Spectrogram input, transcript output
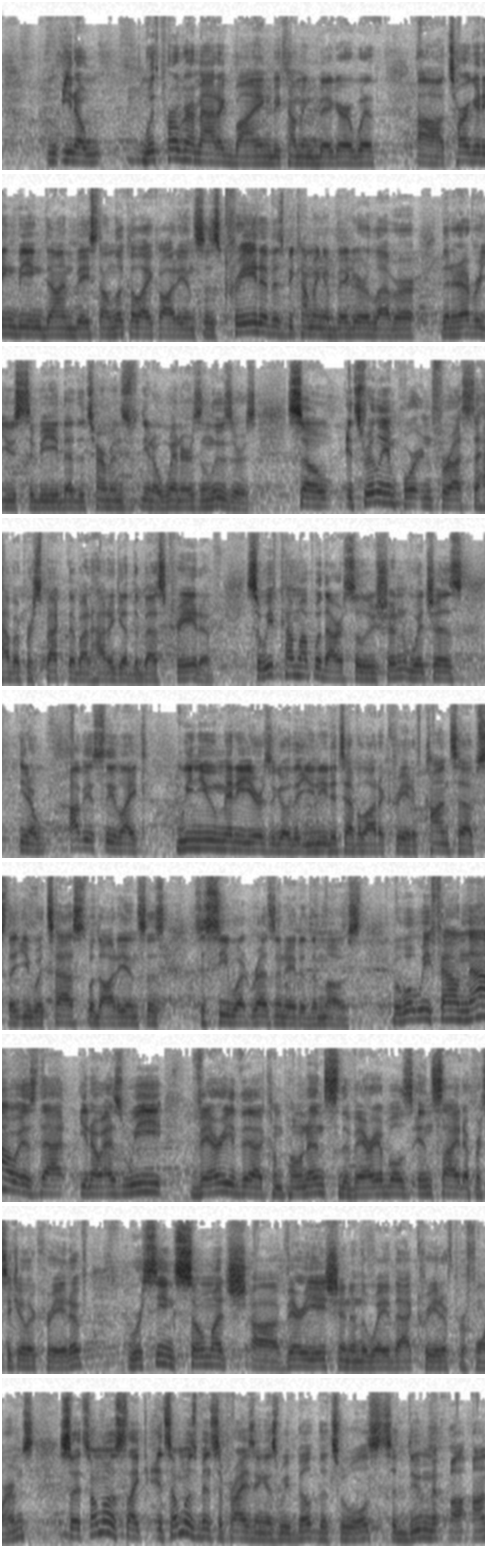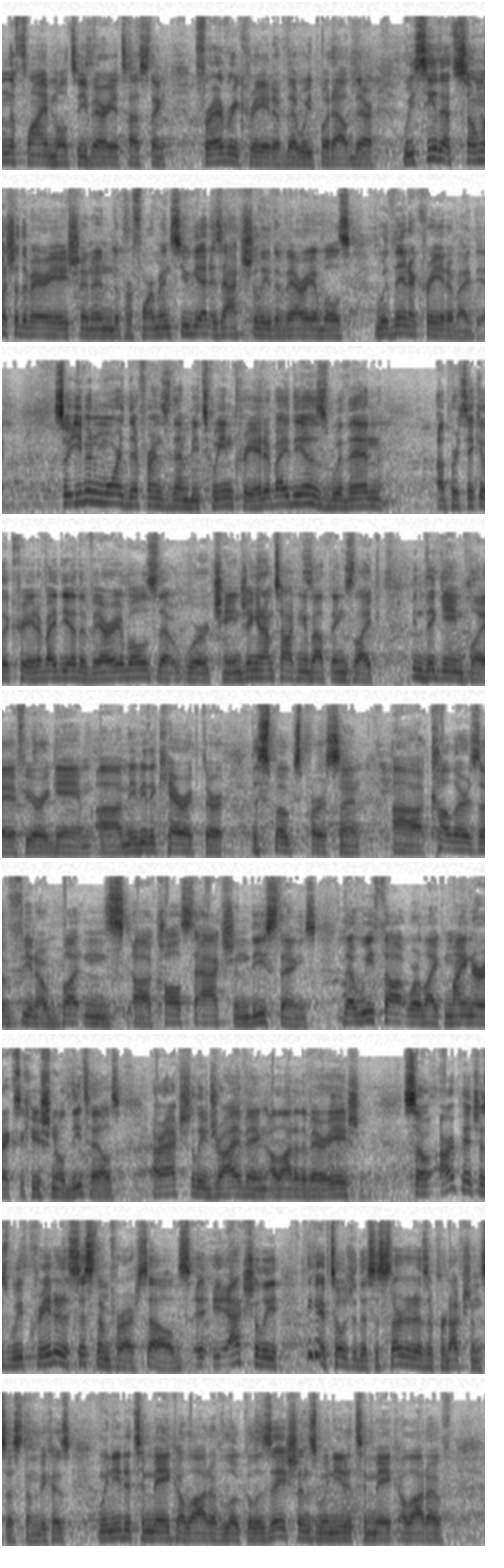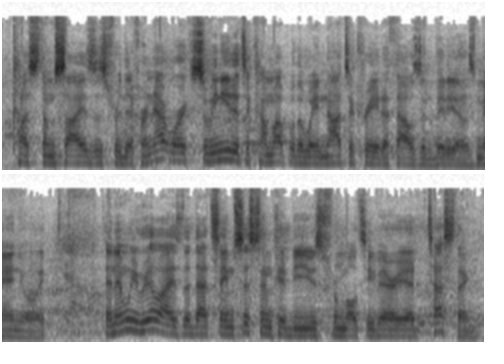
you know, with programmatic buying becoming bigger, with uh, targeting being done based on lookalike audiences, creative is becoming a bigger lever than it ever used to be that determines you know winners and losers. So it's really important for us to have a perspective on how to get the best creative. So we've come up with our solution, which is you know obviously like we knew many years ago that you needed to have a lot of creative concepts that you would test with audiences to see what resonated the most. But what we found now is that, you know, as we vary the components, the variables inside a particular creative, we're seeing so much uh, variation in the way that creative performs. So it's almost like it's almost been surprising as we built the tools to do uh, on-the-fly multivariate testing for every creative that we put out there. We see that so much of the variation in the performance you get is actually the variables within a creative idea. So even more difference than between creative ideas within a particular creative idea, the variables that we're changing, and I'm talking about things like in the gameplay, if you're a game, uh, maybe the character, the spokesperson, uh, colors of you know buttons, uh, calls to action, these things that we thought were like minor executional details are actually driving a lot of the variation. So our pitch is we've created a system for ourselves. It, it actually, I think I've told you this, it started as a production system because we needed to make a lot of localizations, we needed to make a lot of custom sizes for different networks, so we needed to come up with a way not to create a thousand videos manually. Yeah. And then we realized that that same system could be used for multivariate testing.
